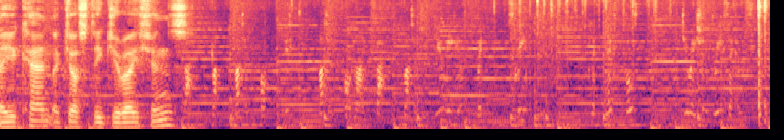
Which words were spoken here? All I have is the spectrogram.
Now you can adjust the durations. Back. Button. On. List. Button. Online. Back. Button. View media. Wait. Screen. Click. Next. Full. Duration. 3 seconds.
